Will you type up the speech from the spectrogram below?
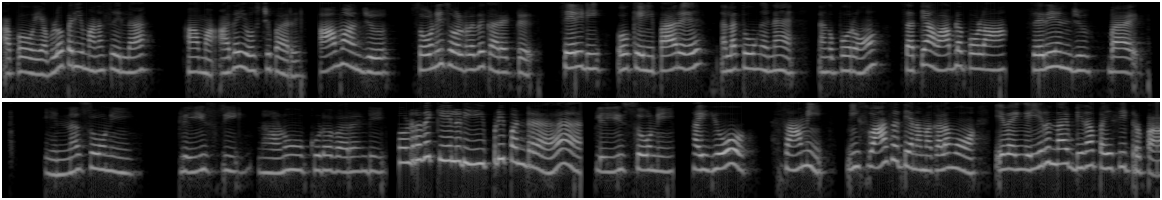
அப்போ எவ்வளோ பெரிய மனசு இல்லை? ஆமாம் அதை யோசிச்சு பாரு. ஆமாம் அஞ்சு. சோனி சொல்கிறது கரெக்டு சரிடி. ஓகே நீ பாரு. நல்லா தூங்க என்ன? நாங்கள் போகிறோம் சத்யா வாப்பிட போகலாம் சரி அஞ்சு. பாய் என்ன சோனி? ப்ளீஸ் டி நானும் உன் கூட வரேன்டி சொல்றதை கேளுடி இப்படி பண்ற? ப்ளீஸ் சோனி. ஐயோ சாமி நீ சுவாசத்தியா? நம்ம கிளம்புவோம். இவ இங்க இருந்தா இப்படிதான் பேசிட்டு இருப்பா.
